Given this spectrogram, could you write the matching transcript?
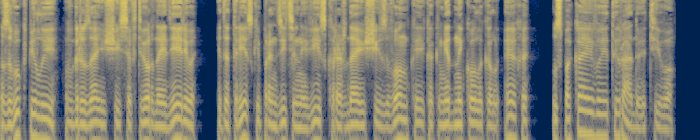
Звук пилы, вгрызающийся в твердое дерево, этот резкий пронзительный визг, рождающий звонкое, как медный колокол, эхо, успокаивает и радует его,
